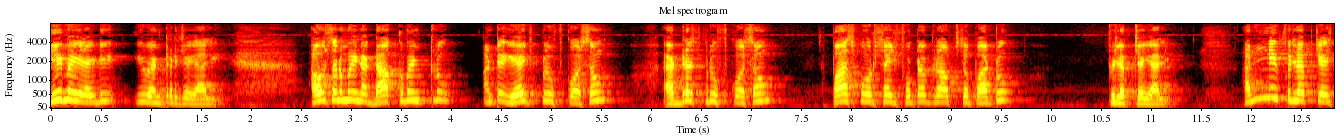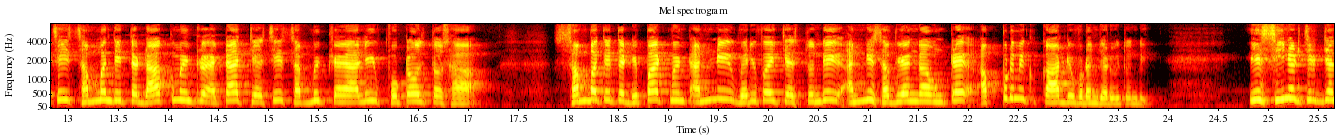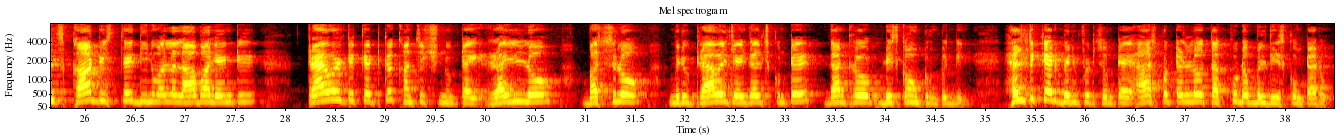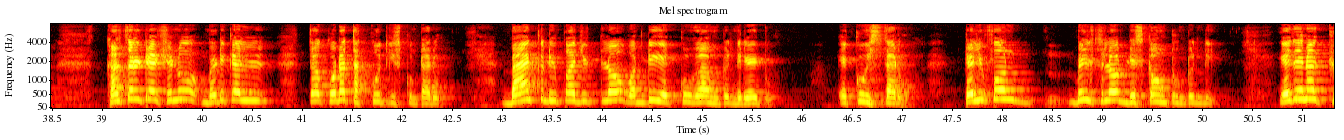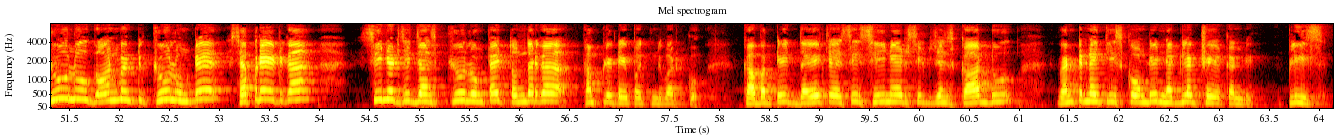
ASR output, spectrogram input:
email ID ఇవి ఎంటర్ చేయాలి. అవసరమైన డాక్యుమెంట్లు అంటే ఏజ్ ప్రూఫ్ కోసం అడ్రస్ ప్రూఫ్ కోసం పాస్పోర్ట్ సైజ్ ఫోటోగ్రాఫ్స్తో పాటు ఫిలప్ చేయాలి. అన్నీ ఫిలప్ చేసి సంబంధిత డాక్యుమెంట్లు అటాచ్ చేసి సబ్మిట్ చేయాలి ఫోటోలతో సహా. సంబంధిత డిపార్ట్మెంట్ అన్నీ వెరిఫై చేస్తుంది అన్నీ సవ్యంగా ఉంటే అప్పుడు మీకు కార్డు ఇవ్వడం జరుగుతుంది. ఈ సీనియర్ సిటిజన్స్ కార్డు ఇస్తే దీనివల్ల లాభాలు ఏంటి? ట్రావెల్ టికెట్గా కన్సెషన్ ఉంటాయి. రైల్లో బస్సులో మీరు ట్రావెల్ చేయదలుచుకుంటే దాంట్లో డిస్కౌంట్ ఉంటుంది. హెల్త్ కేర్ బెనిఫిట్స్ ఉంటాయి. హాస్పిటల్లో తక్కువ డబ్బులు తీసుకుంటారు. కన్సల్టేషను మెడికల్తో కూడా తక్కువ తీసుకుంటారు. బ్యాంక్ డిపాజిట్లో వడ్డీ ఎక్కువగా ఉంటుంది రేటు. ఎక్కువ ఇస్తారు. టెలిఫోన్ బిల్స్లో డిస్కౌంట్ ఉంటుంది. ఏదైనా క్యూలు గవర్నమెంట్ క్యూలు ఉంటే సెపరేట్గా సీనియర్ సిటిజన్స్ క్యూలు ఉంటాయి. తొందరగా కంప్లీట్ అయిపోతుంది వర్క్. కాబట్టి దయచేసి సీనియర్ సిటిజన్స్ కార్డు వెంటనే తీసుకోండి. నెగ్లెక్ట్ చేయకండి. ప్లీజ్.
